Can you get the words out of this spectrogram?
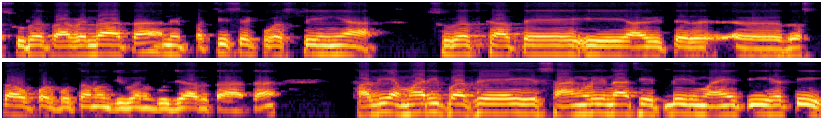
સુરત આવેલા હતા અને પચીસેક વર્ષથી અહીંયા સુરત ખાતે એ આવી રીતે રસ્તા ઉપર પોતાનું જીવન ગુજારતા હતા. ખાલી અમારી પાસે એ સાંગલીના છે એટલી જ માહિતી હતી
